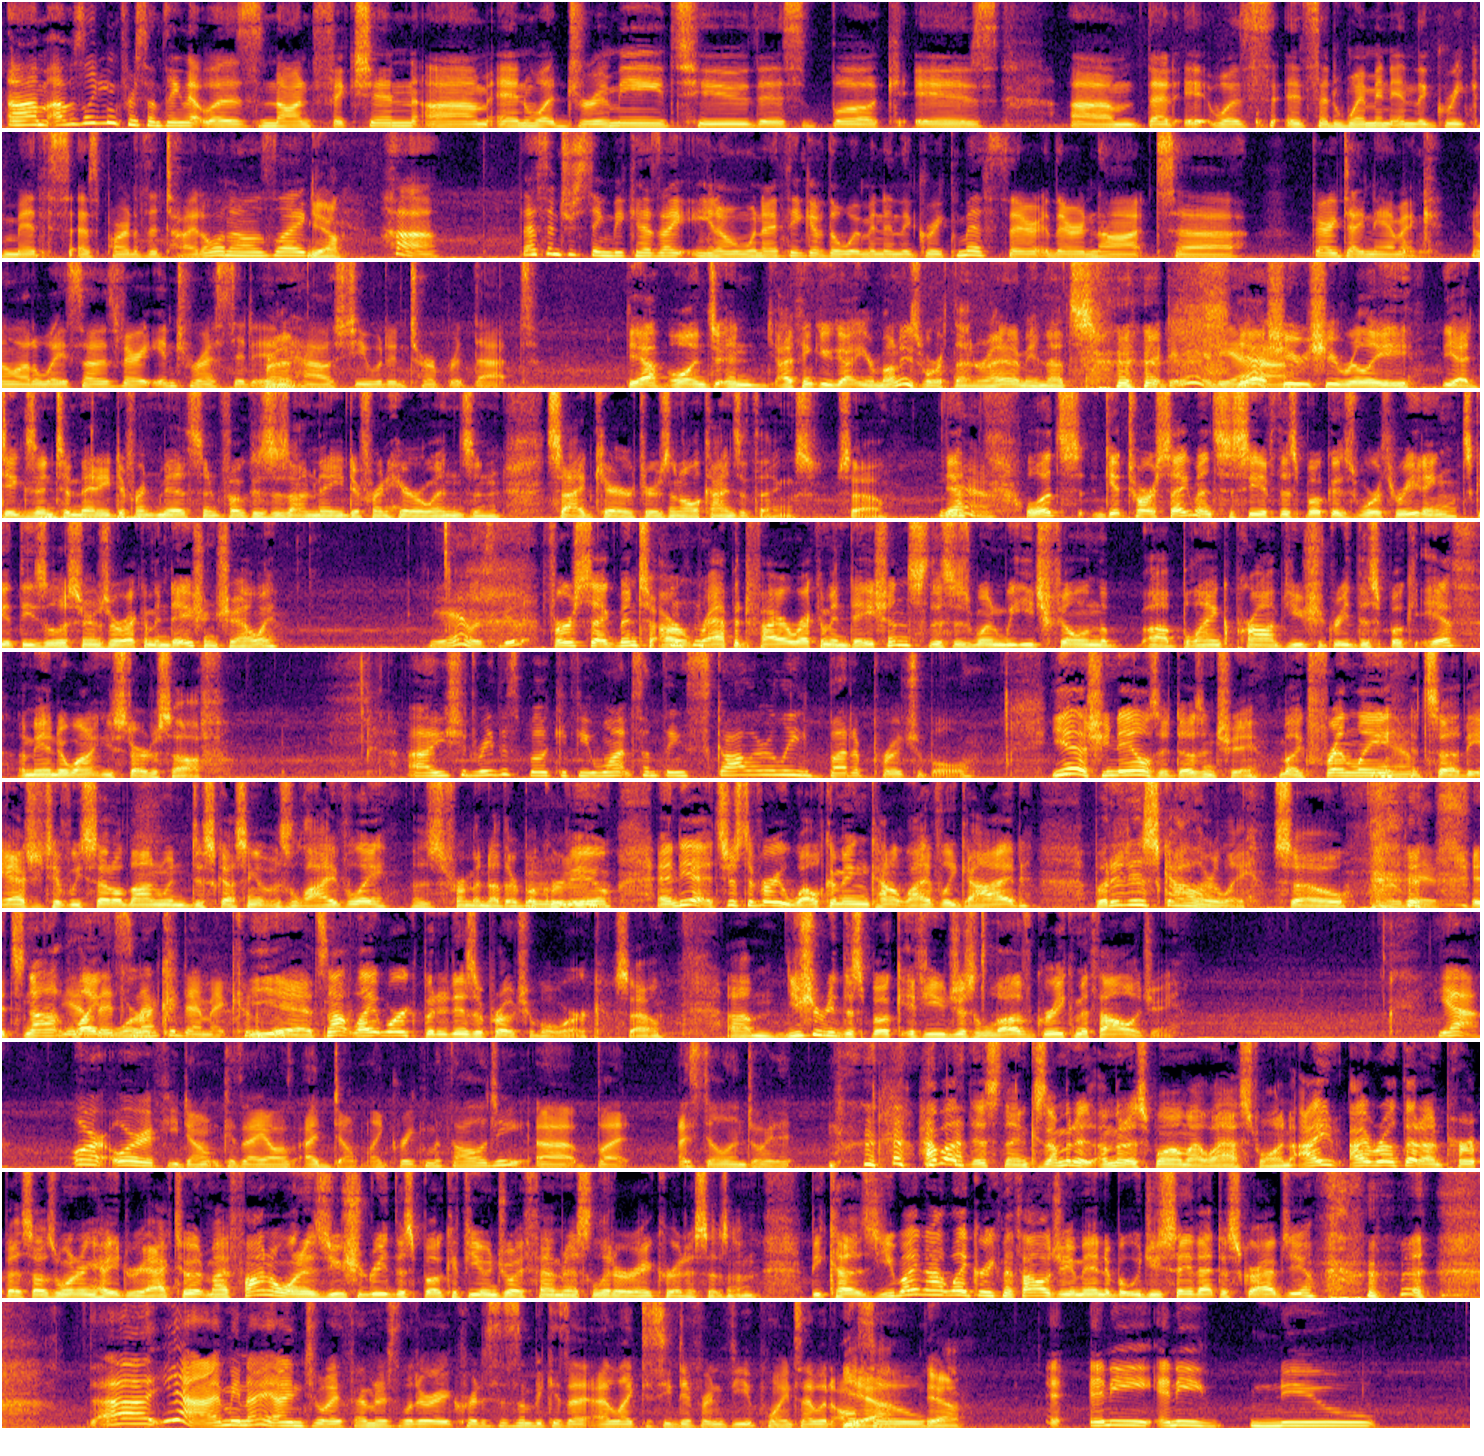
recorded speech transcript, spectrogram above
Um, I was looking for something that was nonfiction, um, and what drew me to this book is um, that it was it said women in the Greek myths as part of the title, and I was like, yeah, huh, that's interesting because I, you know, when I think of the women in the Greek myths, they're they're not uh, very dynamic in a lot of ways. So I was very interested in right. how she would interpret that. Yeah, well, and, and I think you got your money's worth then, right? I mean, that's I did. Yeah. yeah, she she really yeah digs into many different myths and focuses on many different heroines and side characters and all kinds of things. So yeah. yeah. Well, let's get to our segments to see if this book is worth reading. Let's get these listeners a recommendation, shall we? Yeah, let's do it. First segment, our rapid fire recommendations. This is when we each fill in the uh, blank prompt. You should read this book if. Amanda, why don't you start us off? Uh, you should read this book if you want something scholarly but approachable. Yeah, she nails it, doesn't she? Like friendly. Yeah. It's uh, the adjective we settled on when discussing it was lively. This is from another book mm-hmm. review, and yeah, it's just a very welcoming, kind of lively guide. But it is scholarly, so it is. it's not light it's work. academic. yeah, it's not light work, but it is approachable work. So um, you should read this book if you just love Greek mythology. Yeah, or or if you don't, because I also, I don't like Greek mythology, uh, but I still enjoyed it. how about this then? Because I'm gonna I'm gonna spoil my last one. I I wrote that on purpose. I was wondering how you'd react to it. My final one is you should read this book if you enjoy feminist literary criticism, because you might not like Greek mythology, Amanda, but would you say that describes you? Uh, yeah, I mean, I, I, enjoy feminist literary criticism because I, I, like to see different viewpoints. I would also, yeah, yeah. any any new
